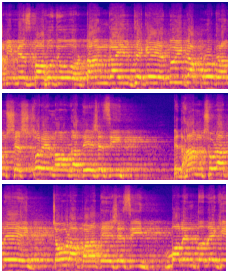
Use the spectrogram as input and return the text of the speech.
আমি মেজবা হুজুর, টাঙ্গাইল থেকে দুইটা প্রোগ্রাম শেষ করে নওগাঁতে এসেছি। ধান ছোড়াতে চৌড়া পাড়াতে এসেছি। বলেন তো দেখি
